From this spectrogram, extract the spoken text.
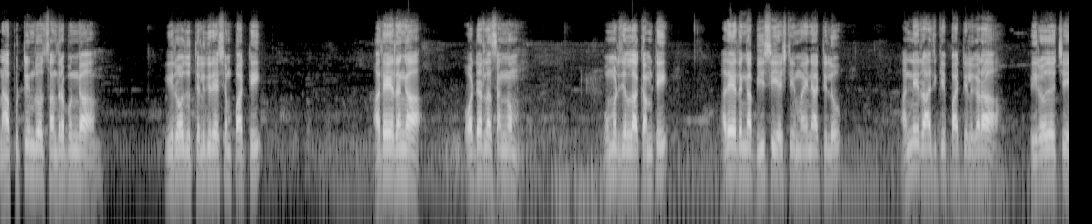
నా పుట్టినరోజు సందర్భంగా ఈరోజు తెలుగుదేశం పార్టీ అదేవిధంగా ఒడ్డర్ల సంఘం ఉమ్మడి జిల్లా కమిటీ అదేవిధంగా బీసీ ఎస్టీ మైనార్టీలు అన్ని రాజకీయ పార్టీలు కూడా ఈరోజు వచ్చి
